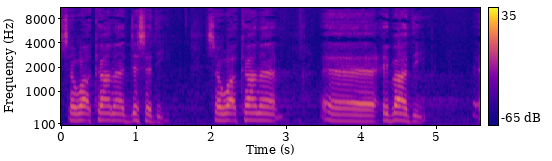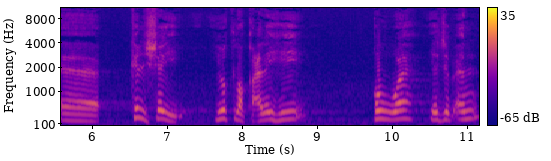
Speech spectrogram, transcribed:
سواء كان جسدي سواء كان آه عبادي آه كل شيء يطلق عليه قوة يجب أن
